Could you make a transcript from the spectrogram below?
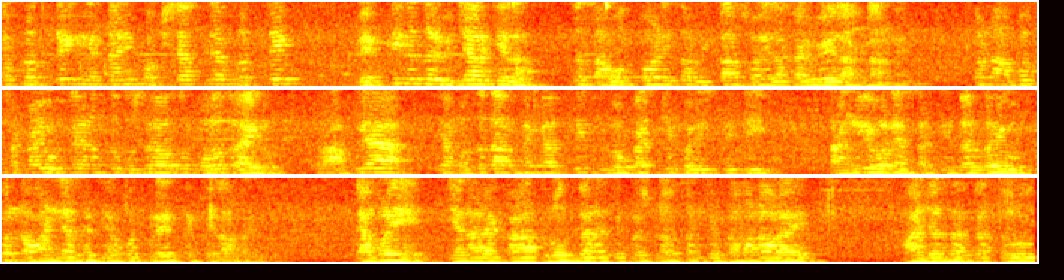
त्या प्रत्येक नेत्याने पक्षातल्या प्रत्येक व्यक्तीने जर विचार केला तर सावंतवाडीचा विकास व्हायला काय वेळ लागणार नाही. पण आपण सकाळी उठल्यानंतर दुसऱ्यावर बोलत राहिलो. तर आपल्या या मतदारसंघातील लोकांची परिस्थिती चांगली होण्यासाठी दरडोई उत्पन्न वाढण्यासाठी आपण प्रयत्न केला पाहिजे. त्यामुळे येणाऱ्या काळात रोजगाराचे प्रश्न असंख्य प्रमाणावर आहे माझ्यासारखा तरुण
